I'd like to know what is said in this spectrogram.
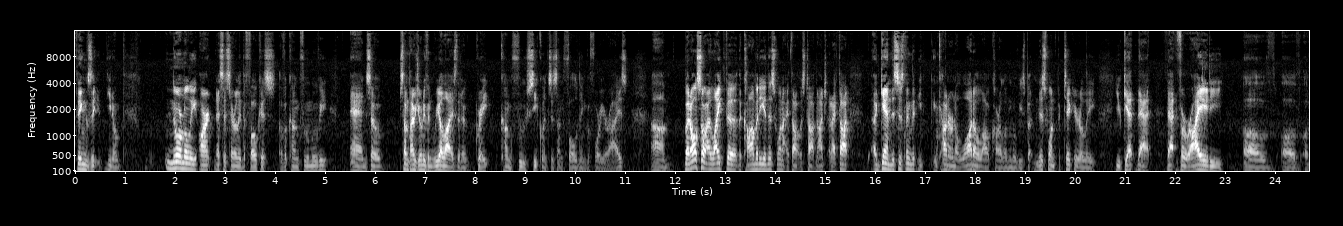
things that you know normally aren't necessarily the focus of a kung fu movie, and so sometimes you don't even realize that a great kung fu sequence is unfolding before your eyes. Um, but also, I like the the comedy in this one. I thought was top notch, and I thought again, this is something that you encounter in a lot of Lau Kar Leung movies, but in this one particularly, you get that that variety of of, of,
